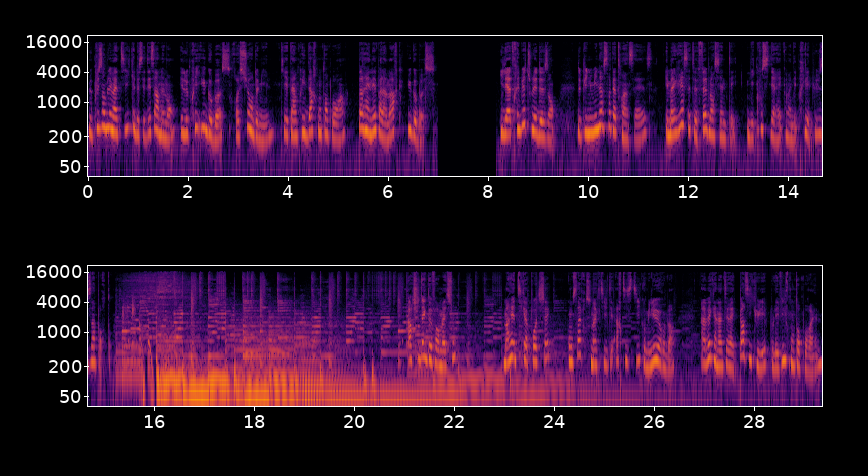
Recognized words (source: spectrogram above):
Le plus emblématique de ces décernements est le prix Hugo Boss, reçu en 2000, qui est un prix d'art contemporain parrainé par la marque Hugo Boss. Il est attribué tous les deux ans, depuis 1996, et malgré cette faible ancienneté, il est considéré comme un des prix les plus importants. Architecte de formation, Mariatika Procek consacre son activité artistique au milieu urbain avec un intérêt particulier pour les villes contemporaines,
